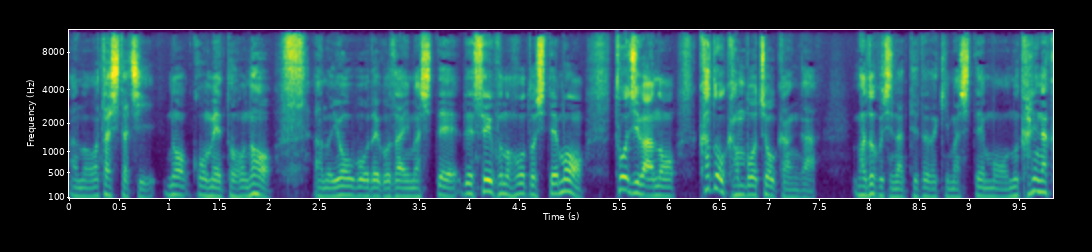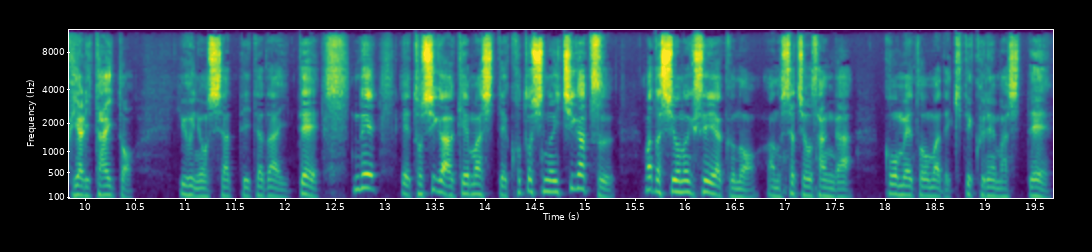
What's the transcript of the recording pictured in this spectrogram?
あの私たちの公明党のあの要望でございましてで政府の方としても当時はあの加藤官房長官が窓口になっていただきましてもう抜かりなくやりたいというふうにおっしゃっていただいてで年が明けまして今年の1月また塩野義製薬のあの社長さんが公明党まで来てくれまして、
